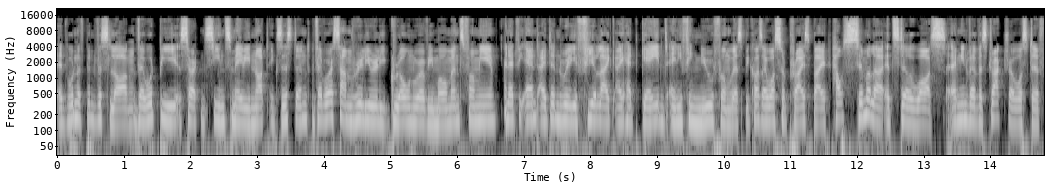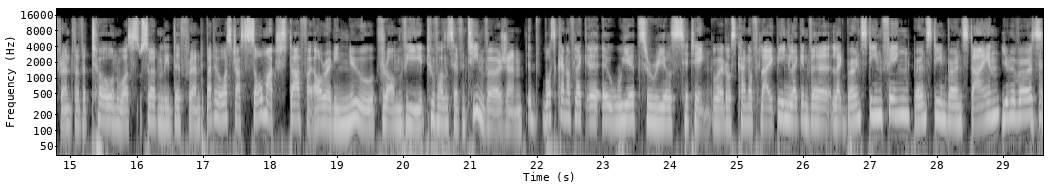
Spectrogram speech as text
It wouldn't have been this long. There would be certain scenes maybe not existent. There were some really, really groan worthy moments for me. And at the end, I didn't really feel like I had gained anything new from this because I was surprised by how similar it still was. I mean, the, the structure was different, the, the tone was certainly different, but it was just so much stuff I already knew from the 2017 version. It was kind of like a, a weird, surreal sitting where it was kind of like being like in the like Bernstein thing, Bernstein, Bernstein universe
